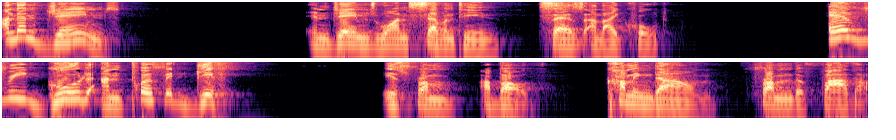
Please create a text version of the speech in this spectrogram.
And then James in James 1:17 says, and I quote, Every good and perfect gift is from above, coming down from the Father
